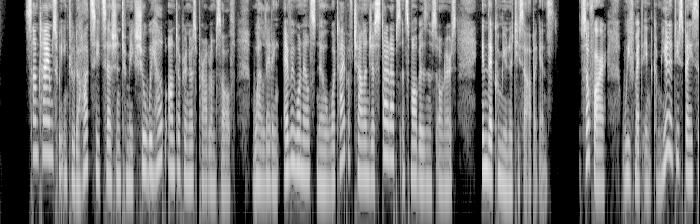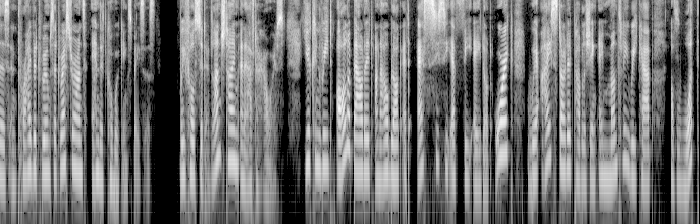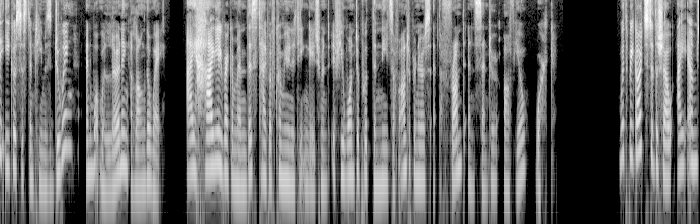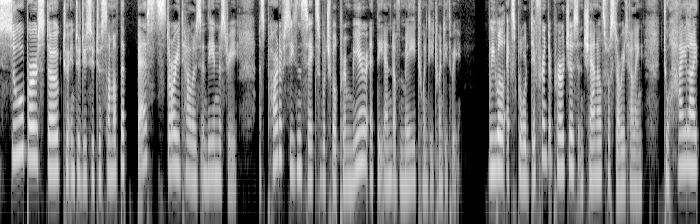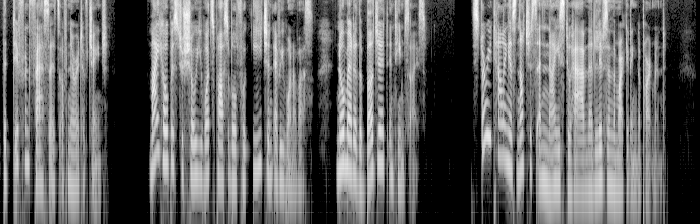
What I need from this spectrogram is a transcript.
Sometimes we include a hot seat session to make sure we help entrepreneurs problem solve while letting everyone else know what type of challenges startups and small business owners in their communities are up against. So far, we've met in community spaces and private rooms at restaurants and at co working spaces. We've hosted at lunchtime and after hours. You can read all about it on our blog at sccfva.org, where I started publishing a monthly recap of what the ecosystem team is doing and what we're learning along the way. I highly recommend this type of community engagement if you want to put the needs of entrepreneurs at the front and center of your work. With regards to the show, I am super stoked to introduce you to some of the best storytellers in the industry as part of season 6, which will premiere at the end of May 2023. We will explore different approaches and channels for storytelling to highlight the different facets of narrative change. My hope is to show you what's possible for each and every one of us, no matter the budget and team size. Storytelling is not just a nice to have that lives in the marketing department.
